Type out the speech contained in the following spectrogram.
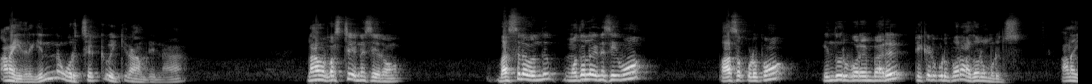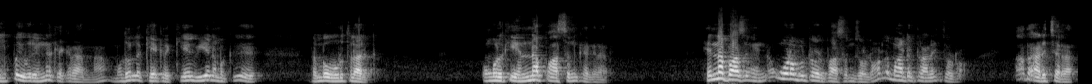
ஆனால் இதில் என்ன ஒரு செக் வைக்கிறான் அப்படின்னா நாம் ஃபஸ்ட்டு என்ன செய்கிறோம் பஸ்ஸில் வந்து முதல்ல என்ன செய்வோம்? பாசை கொடுப்போம். எந்த ஊர் போகிறேன் பாரு டிக்கெட் கொடுப்பாரு அதோட முடிச்சு ஆனால் இப்போ இவர் என்ன கேட்குறாருன்னா முதல்ல கேட்குற கேள்வியே நமக்கு ரொம்ப உறுத்தலாக இருக்குது உங்களுக்கு என்ன பாசுன்னு கேட்குறாரு என்ன பாசுன்னு ஊனமுற்றோர் பாசம்னு சொல்கிறோம் இல்லை மாற்றுத்திறனாளின்னு சொல்கிறோம் அதை அடிச்சிடறார்.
